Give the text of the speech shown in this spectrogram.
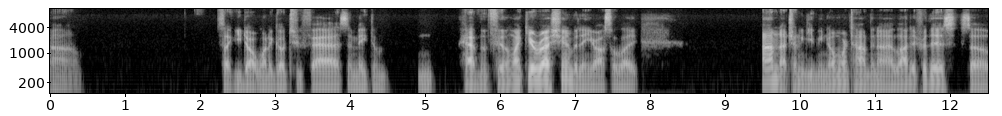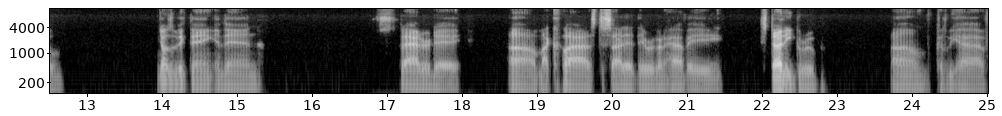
Um, it's like you don't want to go too fast and make them have them feeling like you're rushing, but then you're also like, I'm not trying to give you no more time than I allotted for this. So that was a big thing. And then Saturday, um, my class decided they were going to have a study group um, because we have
